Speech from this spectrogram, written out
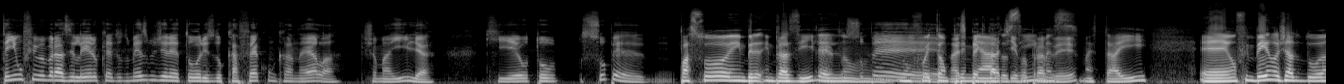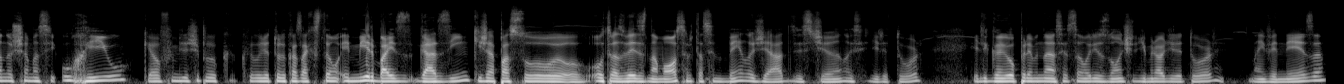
Tem um filme brasileiro que é dos mesmos diretores do Café com Canela, que chama Ilha, que eu tô super Passou em, em Brasília, É, ele não, super não foi tão na premiado assim, mas, ver. mas tá aí. É um filme bem elogiado do ano, chama-se O Rio, que é o filme do tipo do, do diretor do Cazaquistão, Emir Gazin, que já passou outras vezes na mostra, está sendo bem elogiado este ano, esse diretor. Ele ganhou o prêmio na sessão Horizonte de melhor diretor, lá em Veneza.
